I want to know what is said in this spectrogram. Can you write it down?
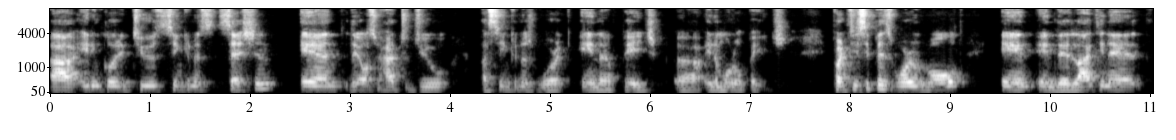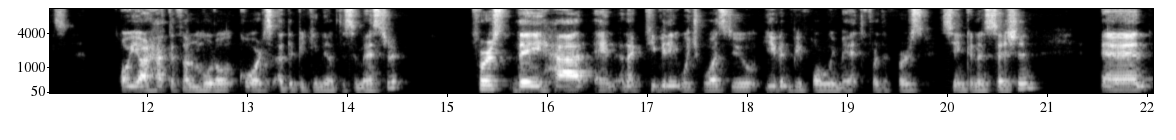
Uh, it included two synchronous sessions, and they also had to do asynchronous work in a page, uh, in a Moodle page. Participants were enrolled in, in the Latinx OER Hackathon Moodle course at the beginning of the semester. First, they had an, an activity which was due even before we met for the first synchronous session. And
